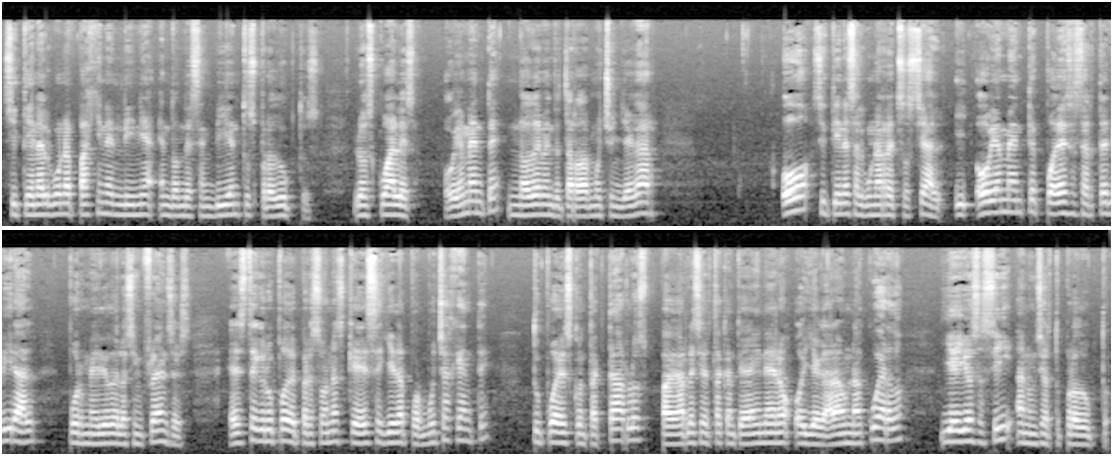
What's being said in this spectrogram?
si tiene alguna página en línea en donde se envíen tus productos, los cuales obviamente no deben de tardar mucho en llegar. O si tienes alguna red social y obviamente puedes hacerte viral por medio de los influencers. Este grupo de personas que es seguida por mucha gente, tú puedes contactarlos, pagarle cierta cantidad de dinero o llegar a un acuerdo y ellos así anunciar tu producto.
